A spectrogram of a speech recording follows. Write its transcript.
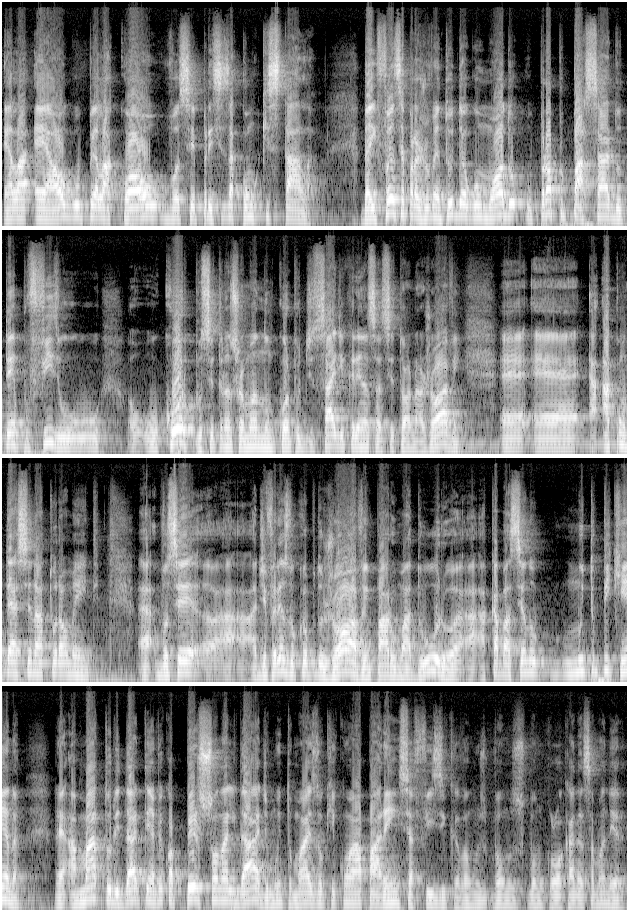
ela é algo pela qual você precisa conquistá-la da infância para a juventude, de algum modo, o próprio passar do tempo físico, o, o corpo se transformando num corpo de sai de criança se torna jovem, é, é, acontece naturalmente. É, você, a, a, diferença do corpo do jovem para o maduro a, acaba sendo muito pequena. Né? A maturidade tem a ver com a personalidade muito mais do que com a aparência física, vamos, vamos, vamos colocar dessa maneira.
